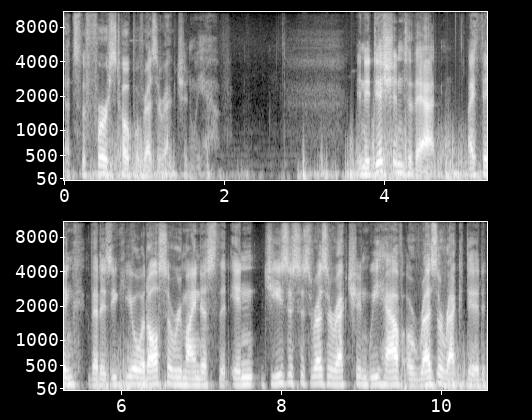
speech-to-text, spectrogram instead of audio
That's the first hope of resurrection we have. In addition to that, I think that Ezekiel would also remind us that in Jesus' resurrection, we have a resurrected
